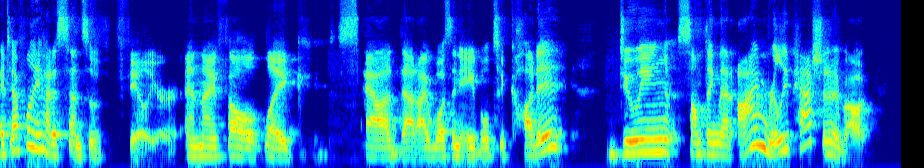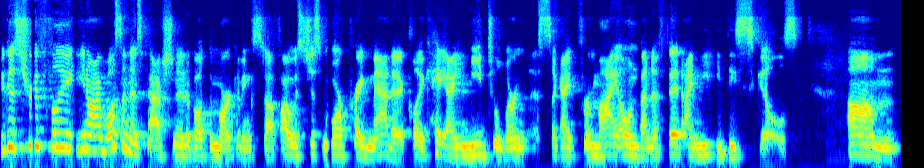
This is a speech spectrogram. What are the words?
I definitely had a sense of failure and I felt like sad that I wasn't able to cut it doing something that I'm really passionate about. Because truthfully, you know, I wasn't as passionate about the marketing stuff. I was just more pragmatic. Like, hey, I need to learn this. Like, I, for my own benefit, I need these skills. Um,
